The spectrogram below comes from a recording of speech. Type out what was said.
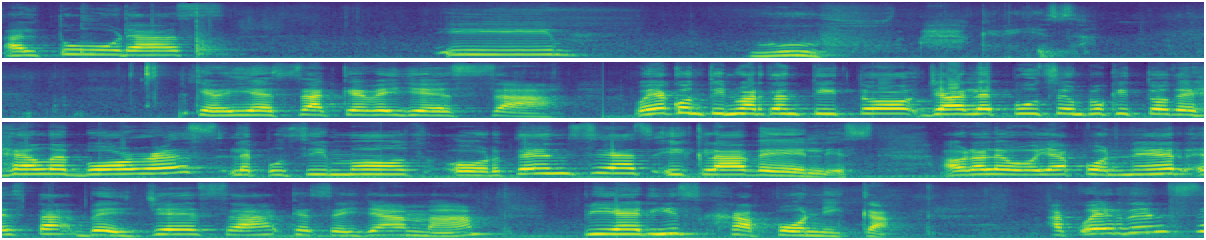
alturas y... Uf, ah, qué belleza. Qué belleza, qué belleza. Voy a continuar tantito, ya le puse un poquito de hellebores, le pusimos hortensias y claveles. Ahora le voy a poner esta belleza que se llama Pieris japonica. Acuérdense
